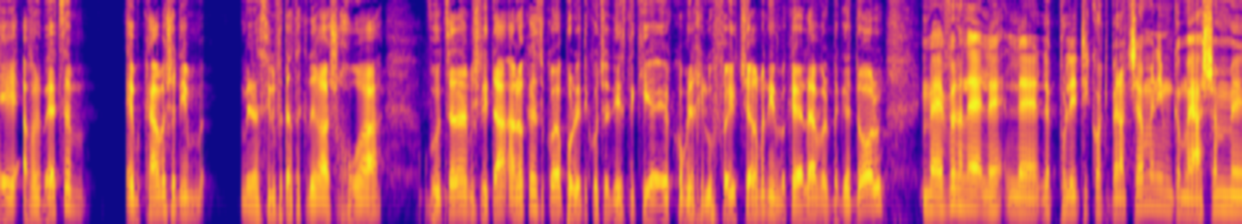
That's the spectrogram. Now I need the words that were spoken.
אה, אבל בעצם הם כמה שנים מנסים לפתח את הקדרה השחורה, והוא יוצא להם משליטה, אני לא אכנס לכל הפוליטיקות של דיסני כי היו כל מיני חילופי צ'רמנים וכאלה, אבל בגדול, מעבר ל- ל- ל- לפוליטיקות בין הצ'רמנים, גם היה שם אה,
